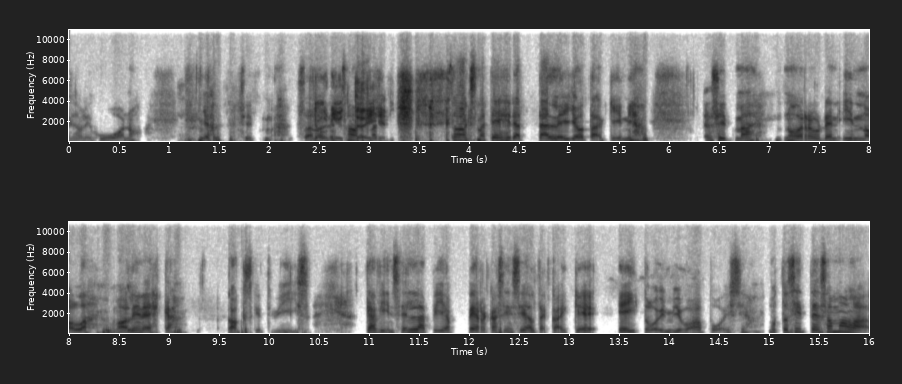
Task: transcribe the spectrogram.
Se oli huono. Ja sitten mä sanoin, että saanko mä, saanko mä tehdä tälle jotakin. Ja sitten mä nuoruuden innolla, mä olin ehkä 25. Kävin sen läpi ja perkasin sieltä kaikkea ei-toimivaa pois. Mutta sitten samalla,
